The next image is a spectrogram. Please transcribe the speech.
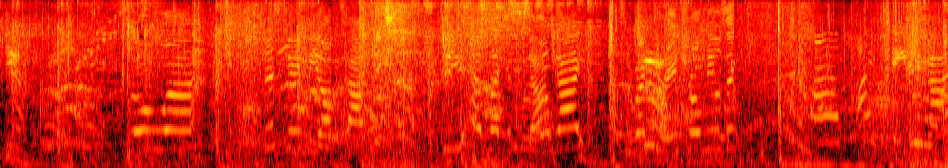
So, uh, this may be off topic, but do you have like a sound guy to write your intro music? Um, I dated a guy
